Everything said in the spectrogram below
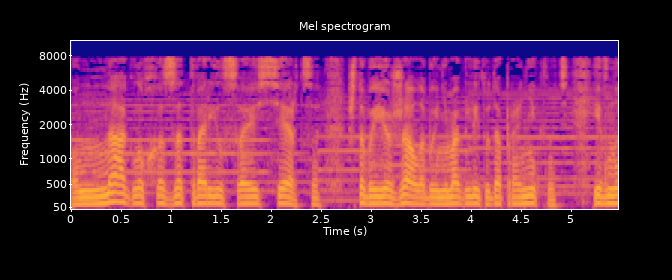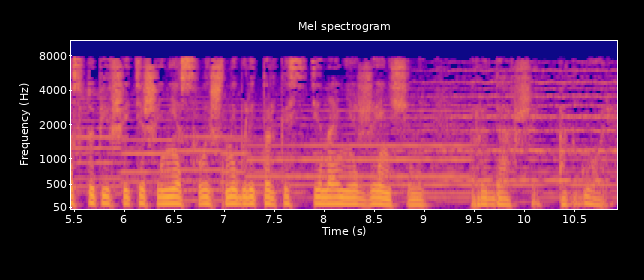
Он наглухо затворил свое сердце, чтобы ее жалобы не могли туда проникнуть, и в наступившей тишине слышны были только стенания женщины, рыдавший от горя.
